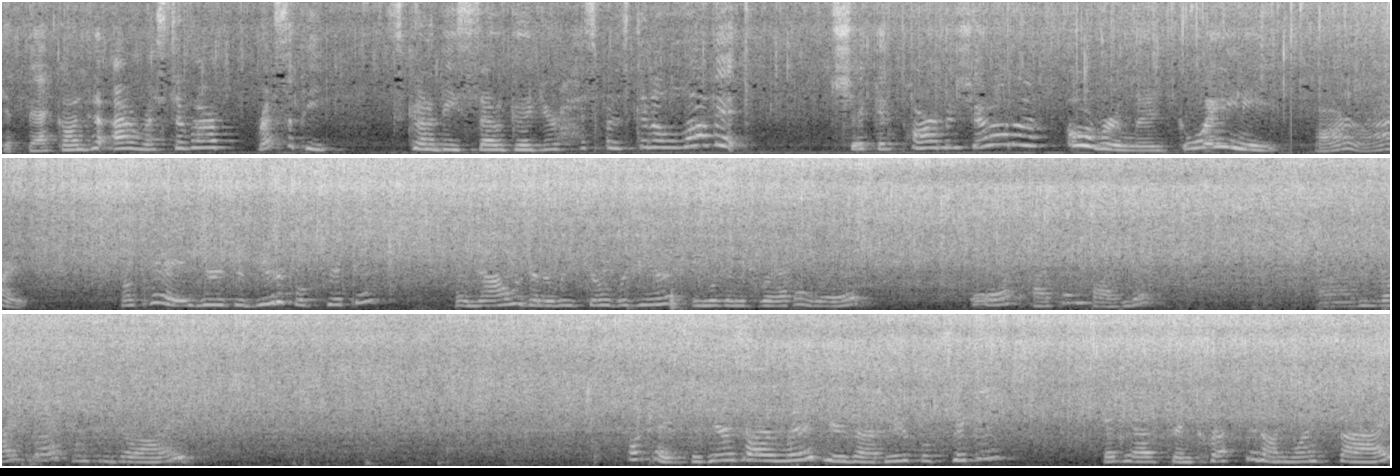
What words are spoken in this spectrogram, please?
get back onto our rest of our recipe. It's going to be so good. Your husband's going to love it. Chicken Parmigiana over linguine. All right. Okay, here's your beautiful chicken. And now we're going to reach over here and we're going to grab a lid. If I can find it. I'll be right back with you guys. Okay, so here's our lid. Here's our beautiful chicken. It has been crusted on one side.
